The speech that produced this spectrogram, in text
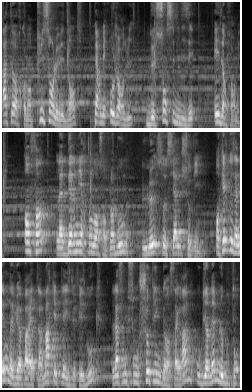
à tort comme un puissant levier de vente permet aujourd'hui de sensibiliser et d'informer. Enfin, la dernière tendance en plein boom, le social shopping. En quelques années, on a vu apparaître la marketplace de Facebook, la fonction shopping de Instagram ou bien même le bouton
